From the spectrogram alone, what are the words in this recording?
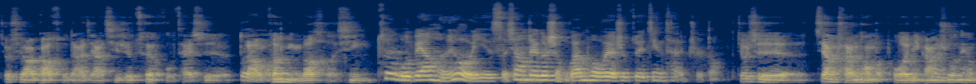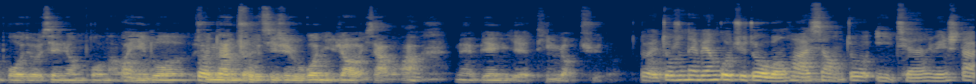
就是要告诉大家，其实翠湖才是老昆明的核心。翠湖边很有意思，像这个省关坡，我也是最近才知道。就是像传统的坡，你刚刚说那个坡就是仙人坡嘛，闻一多殉难处。其实如果你绕一下的话，那边也挺有趣的。对，就是那边过去就有文化巷，就以前云石大。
